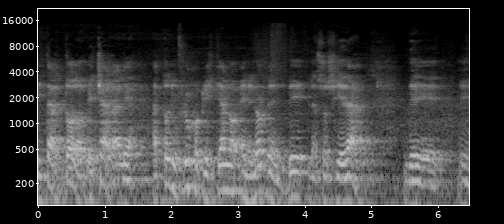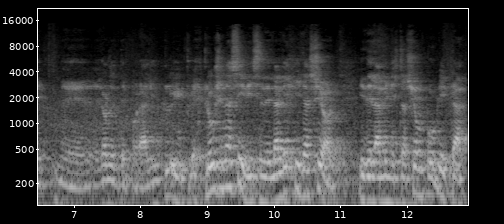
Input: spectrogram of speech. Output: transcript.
quitar todo, echar a, a todo influjo cristiano en el orden de la sociedad, de, eh, el orden temporal. excluyen así, dice, de la legislación y de la administración pública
